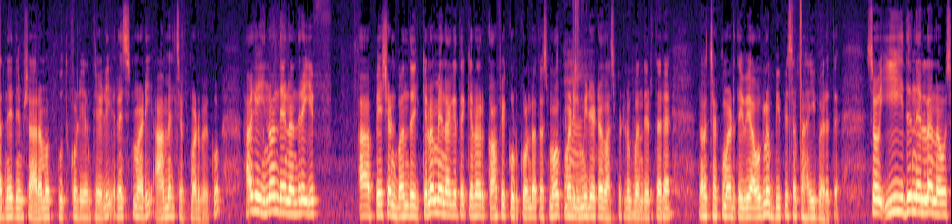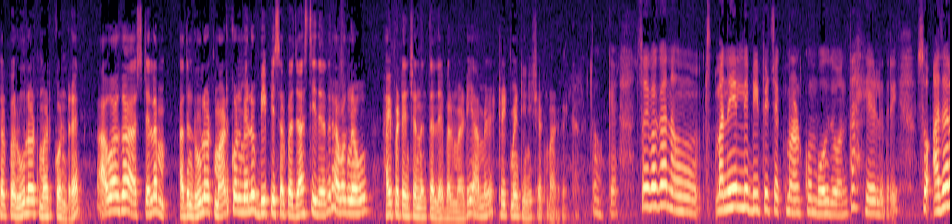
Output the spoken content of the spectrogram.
ಹದಿನೈದು ನಿಮಿಷ ಆರಾಮಾಗಿ ಕೂತ್ಕೊಳ್ಳಿ ಅಂತ ಹೇಳಿ ರೆಸ್ಟ್ ಮಾಡಿ ಆಮೇಲೆ ಚೆಕ್ ಮಾಡಬೇಕು. ಹಾಗೆ ಇನ್ನೊಂದೇನೆಂದರೆ ಇಫ್ ಆ ಪೇಷಂಟ್ ಬಂದು ಕೆಲವೊಮ್ಮೆ ಏನಾಗುತ್ತೆ ಕೆಲವರು ಕಾಫಿ ಕುಡ್ಕೊಂಡು ಅಥವಾ ಸ್ಮೋಕ್ ಮಾಡಿ ಇಮಿಡಿಯೇಟಾಗಿ ಹಾಸ್ಪಿಟ್ಲಿಗೆ ಬಂದಿರ್ತಾರೆ. ನಾವು ಚೆಕ್ ಮಾಡ್ತೀವಿ ಅವಾಗಲೂ ಬಿ ಪಿ ಸ್ವಲ್ಪ ಹೈ ಬರುತ್ತೆ. ಸೊ ಈ ಇದನ್ನೆಲ್ಲ ನಾವು ಸ್ವಲ್ಪ ರೂಲ್ ಔಟ್ ಮಾಡಿಕೊಂಡ್ರೆ ಆವಾಗ ಅಷ್ಟೆಲ್ಲ ಅದನ್ನು ರೂಲ್ ಔಟ್ ಮಾಡ್ಕೊಂಡ್ಮೇಲೂ ಬಿ ಪಿ ಸ್ವಲ್ಪ ಜಾಸ್ತಿ ಇದೆ ಅಂದರೆ ಅವಾಗ ನಾವು ಹೈಪರ್ ಟೆನ್ಷನ್ ಅಂತ ಲೇಬಲ್ ಮಾಡಿ ಆಮೇಲೆ ಟ್ರೀಟ್ಮೆಂಟ್ ಇನಿಷಿಯೇಟ್ ಮಾಡಬೇಕಾಗುತ್ತೆ. ಓಕೆ ಸೊ ಇವಾಗ ನಾವು ಮನೆಯಲ್ಲಿ ಬಿ ಪಿ ಚೆಕ್ ಮಾಡ್ಕೊಬೋದು ಅಂತ ಹೇಳಿದ್ರಿ. ಸೊ ಅದರ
